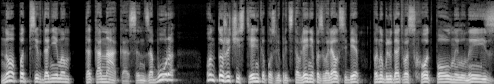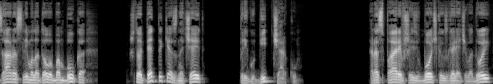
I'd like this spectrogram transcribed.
Но под псевдонимом Таканака Сензабура он тоже частенько после представления позволял себе понаблюдать восход полной луны из зарослей молодого бамбука, что опять-таки означает пригубить чарку. Распарившись в бочках с горячей водой,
